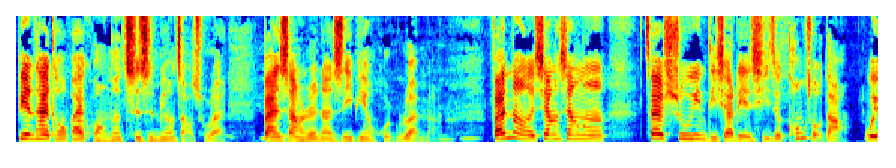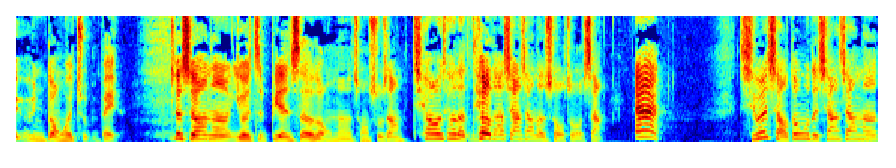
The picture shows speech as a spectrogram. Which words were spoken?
变态偷拍狂呢，迟迟没有找出来，班上仍然是一片混乱嘛。烦恼的香香呢，在树荫底下练习着空手道，为运动会准备。这时候呢，有一只变色龙呢，从树上悄悄的跳到香香的手肘上。啊！喜欢小动物的香香呢，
